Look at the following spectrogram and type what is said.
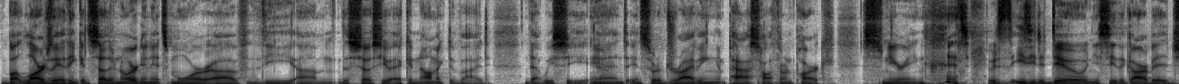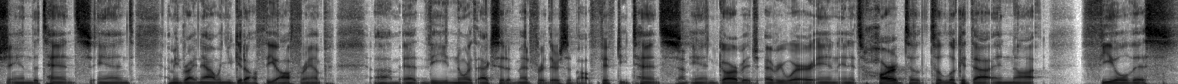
but largely, I think in Southern Oregon, it's more of the um, the socioeconomic divide that we see, yeah. and in sort of driving past Hawthorne Park, sneering. it's, was easy to do, and you see the garbage and the tents. And I mean, right now, when you get off the off ramp um, at the north exit of Medford, there's about 50 tents yep. and garbage everywhere, and and it's hard to to look at that and not feel this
